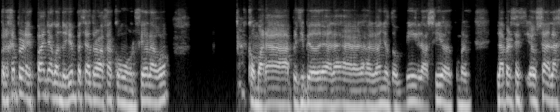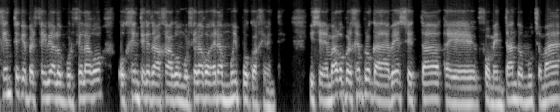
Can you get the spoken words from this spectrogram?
Por ejemplo, en España, cuando yo empecé a trabajar como murciélago, como hará a principios del año 2000, así, la percepción, o sea, la gente que percibía los murciélagos o gente que trabajaba con murciélagos era muy poca gente. Y sin embargo, por ejemplo, cada vez se está eh, fomentando mucho más,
